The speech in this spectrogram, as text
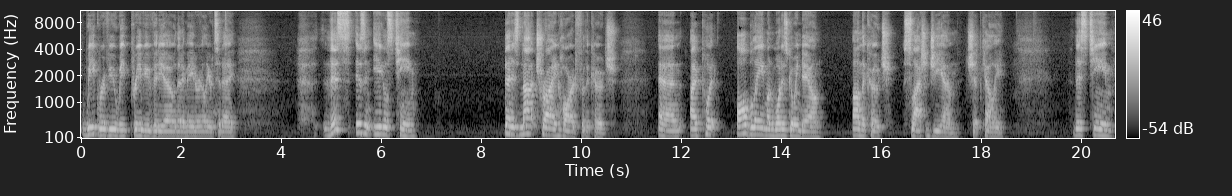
week review, week preview video that I made earlier today, this is an Eagles team that is not trying hard for the coach. And I put all blame on what is going down on the coach slash GM, Chip Kelly. This team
